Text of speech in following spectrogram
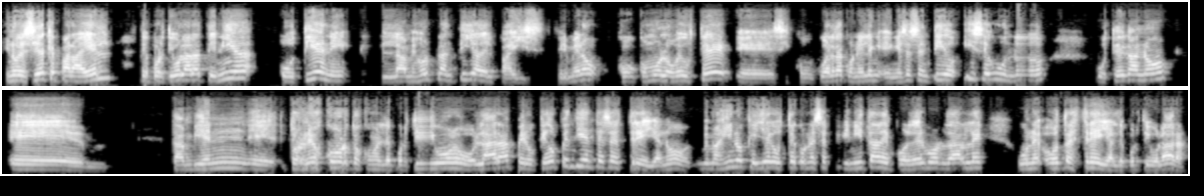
y nos decía que para él Deportivo Lara tenía o tiene la mejor plantilla del país. Primero, ¿cómo lo ve usted? Eh, si concuerda con él en, ese sentido. Y segundo, usted ganó eh, también eh, torneos cortos con el Deportivo Lara, pero quedó pendiente esa estrella, ¿no? Me imagino que llega usted con esa espinita de poder bordarle una, otra estrella al Deportivo Lara.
